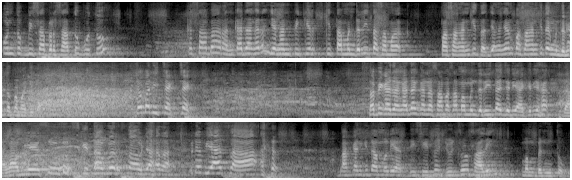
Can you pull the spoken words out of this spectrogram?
Untuk bisa bersatu butuh kesabaran. Kadang-kadang jangan pikir kita menderita sama pasangan kita. Jangan-jangan pasangan kita yang menderita sama kita. Coba dicek-cek. Tapi kadang-kadang karena sama-sama menderita jadi akhirnya dalam Yesus kita bersaudara. Udah biasa. Bahkan kita melihat di situ justru saling membentuk.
